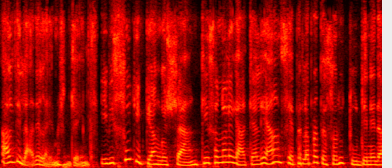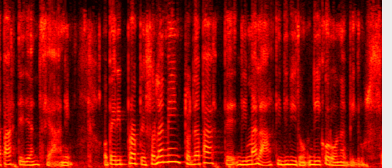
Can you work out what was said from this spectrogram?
al di là dell'emergenza. I vissuti più angoscianti sono legati alle ansie per la propria solitudine da parte di anziani o per il proprio isolamento da parte di malati di di coronavirus.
